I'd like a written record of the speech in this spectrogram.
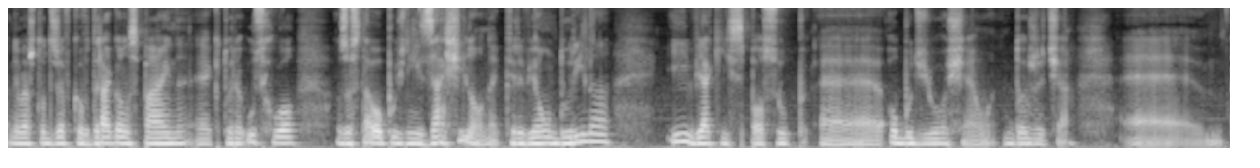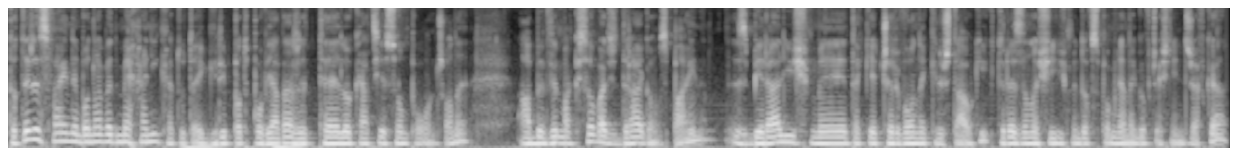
ponieważ to drzewko w Dragonspine, e, które uschło, zostało później zasilone krwią Durina i w jakiś sposób e, obudziło się do życia. E, to też jest fajne, bo nawet mechanika tutaj gry podpowiada, że te lokacje są połączone. Aby wymaksować Dragon Spine, zbieraliśmy takie czerwone kryształki, które zanosiliśmy do wspomnianego wcześniej drzewka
